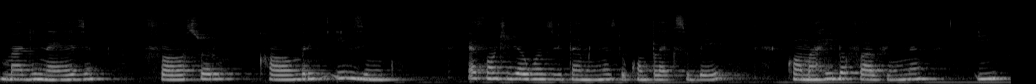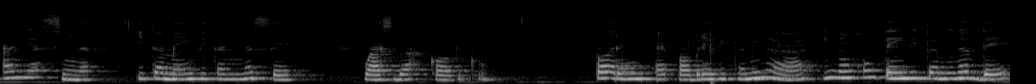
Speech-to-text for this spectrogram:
magnésio, fósforo, cobre e zinco. É fonte de algumas vitaminas do complexo B, como a riboflavina e a niacina, e também vitamina C, o ácido ascórbico. Porém, é pobre em vitamina A e não contém vitamina D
